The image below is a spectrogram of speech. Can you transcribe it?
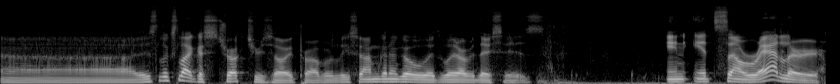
Uh, this looks like a structure zoid probably, so I'm gonna go with whatever this is. And it's a rattler.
